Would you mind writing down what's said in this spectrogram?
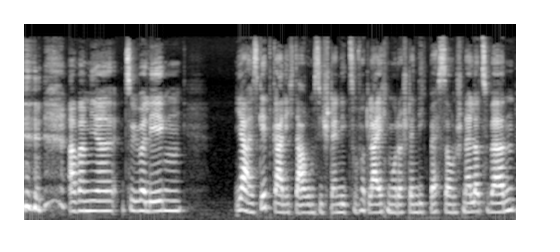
aber mir zu überlegen, ja, es geht gar nicht darum, sich ständig zu vergleichen oder ständig besser und schneller zu werden,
